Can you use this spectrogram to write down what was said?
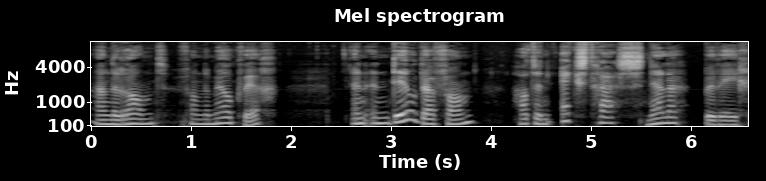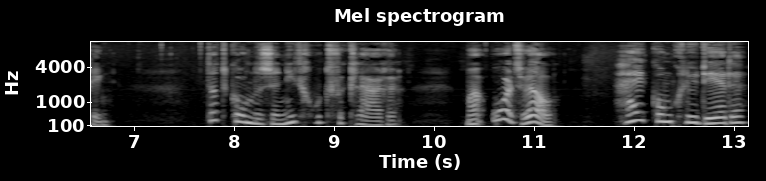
aan de rand van de Melkweg en een deel daarvan had een extra snelle beweging. Dat konden ze niet goed verklaren, maar Oort wel. Hij concludeerde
